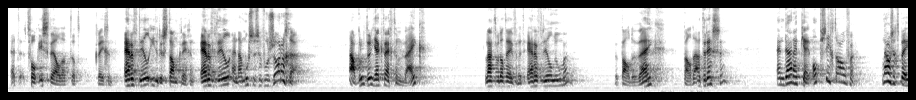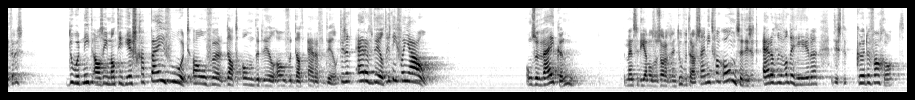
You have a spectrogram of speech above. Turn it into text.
Het, het volk Israël dat, dat kreeg een erfdeel. Iedere stam kreeg een erfdeel en daar moesten ze voor zorgen. Nou, broeder, jij krijgt een wijk. Laten we dat even het erfdeel noemen bepaalde wijk, bepaalde adressen. En daar heb jij opzicht over. Nou, zegt Petrus, Doe het niet als iemand die heerschappij voert over dat onderdeel, over dat erfdeel. Het is een erfdeel, het is niet van jou. Onze wijken, de mensen die aan onze zorgen zijn toevertrouwd, zijn niet van ons. Het is het erfdeel van de Heer, het is de kudde van God.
